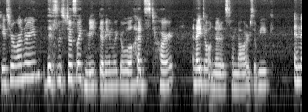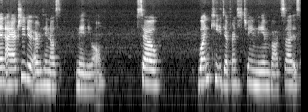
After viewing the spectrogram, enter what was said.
case you're wondering, this is just like me getting like a little head start. And I don't notice $10 a week. And then I actually do everything else manual. So, one key difference between me and Vattsa is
